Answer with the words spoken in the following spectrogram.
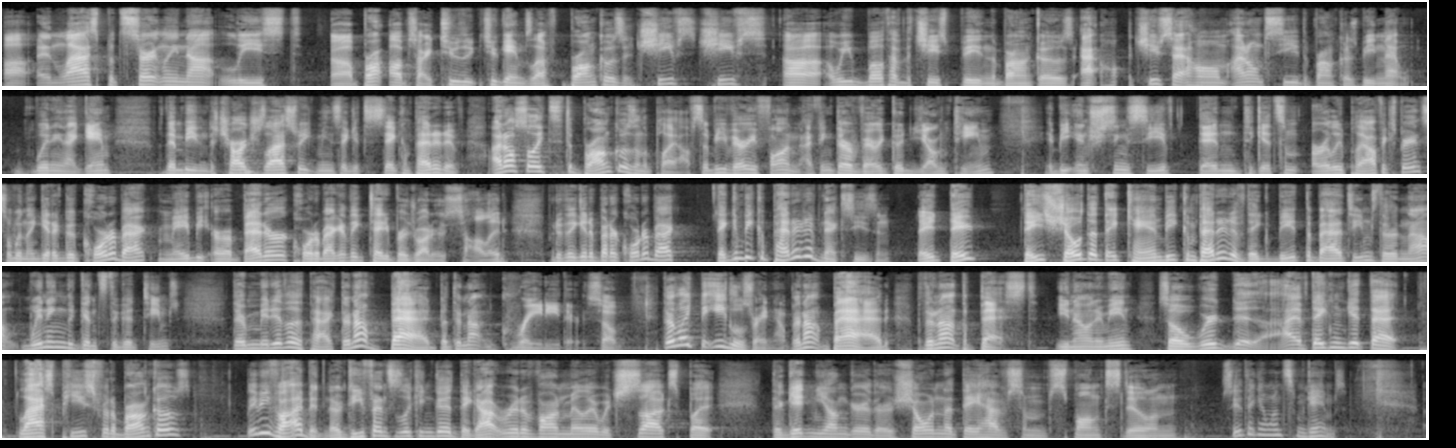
Uh, and last but certainly not least, uh, Bron- I'm sorry, two two games left. Broncos at Chiefs. Chiefs. Uh, we both have the Chiefs beating the Broncos. At ho- Chiefs at home. I don't see the Broncos beating that, winning that game. But then beating the Chargers last week means they get to stay competitive. I'd also like to see the Broncos in the playoffs. It'd be very fun. I think they're a very good young team. It'd be interesting to see if them to get some early playoff experience. So when they get a good quarterback, maybe or a better quarterback, I think Teddy Bridgewater is solid. But if they get a better quarterback, they can be competitive next season. They they they showed that they can be competitive. They beat the bad teams. They're not winning against the good teams. They're middle of the pack. They're not bad, but they're not great either. So they're like the Eagles right now. They're not bad, but they're not the best. You know what I mean? So we're uh, if they can get that last piece for the Broncos, they be vibing. Their defense is looking good. They got rid of Von Miller, which sucks, but they're getting younger. They're showing that they have some spunk still, and see if they can win some games.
